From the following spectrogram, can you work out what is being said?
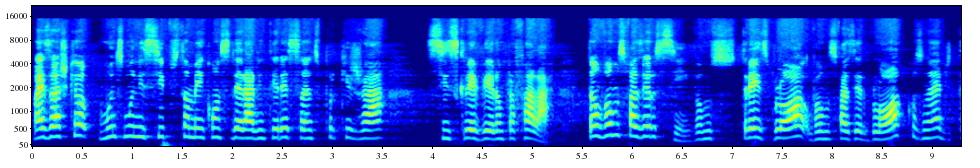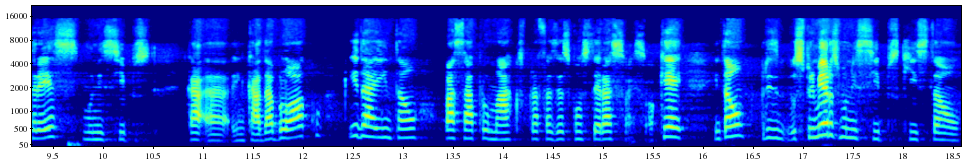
Mas eu acho que muitos municípios também consideraram interessantes porque já se inscreveram para falar. Então vamos fazer assim, vamos três blocos, vamos fazer blocos, né, de três municípios ah, em cada bloco e daí então passar para o Marcos para fazer as considerações, ok? Então os primeiros municípios que estão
